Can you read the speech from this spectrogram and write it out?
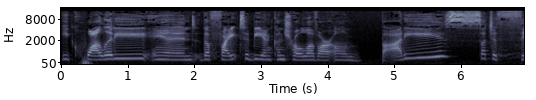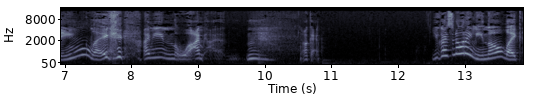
equality and the fight to be in control of our own bodies such a thing. Like, I mean, I'm. okay. You guys know what I mean, though? Like,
